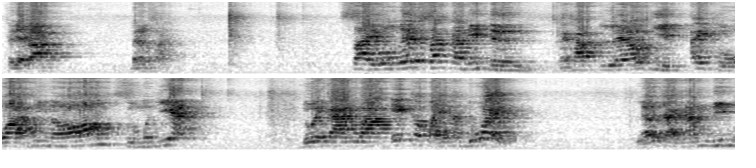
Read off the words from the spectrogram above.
เข้าใจปะไม่ต้องใส่ ใส่วงเล็บสักกันนิดหนึ่งนะครับ แล้วหยิบไอ้ตัวที่น้องสุ่มเมื่อกี้โดยการวาง x เข้าไปให้มันด้วย แล้วจากนั้นนิม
